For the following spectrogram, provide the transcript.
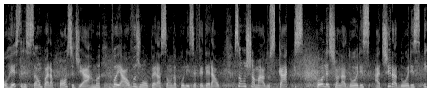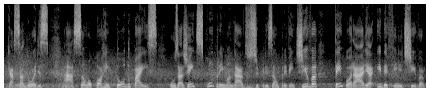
ou restrição para posse de arma foi alvo de uma operação da Polícia Federal. São os chamados CACs, colecionadores, atiradores e caçadores. A ação ocorre em todo o país. Os agentes cumprem mandados de prisão preventiva, temporária e definitiva.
